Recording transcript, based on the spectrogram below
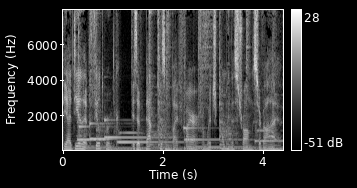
the idea that fieldwork is a baptism by fire from which only the strong survive.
